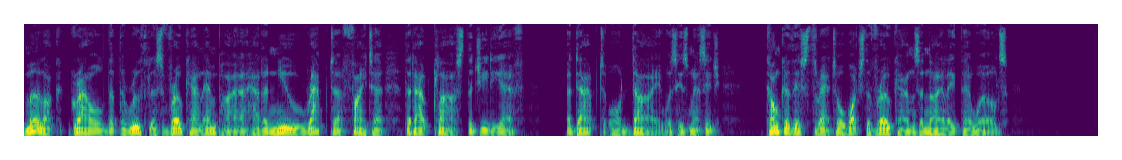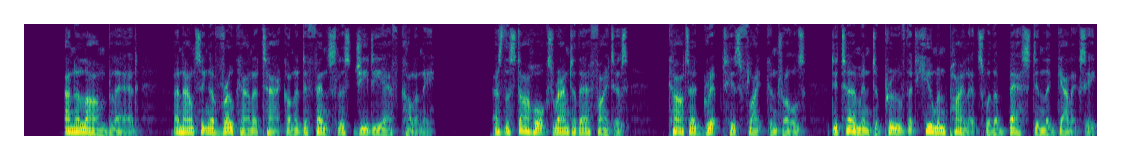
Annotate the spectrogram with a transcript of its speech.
Murlock growled that the ruthless Vrokan Empire had a new raptor fighter that outclassed the GDF. Adapt or die was his message. Conquer this threat or watch the Vrokans annihilate their worlds. An alarm blared, announcing a Vrokan attack on a defenseless GDF colony. As the Starhawks ran to their fighters, Carter gripped his flight controls, determined to prove that human pilots were the best in the galaxy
